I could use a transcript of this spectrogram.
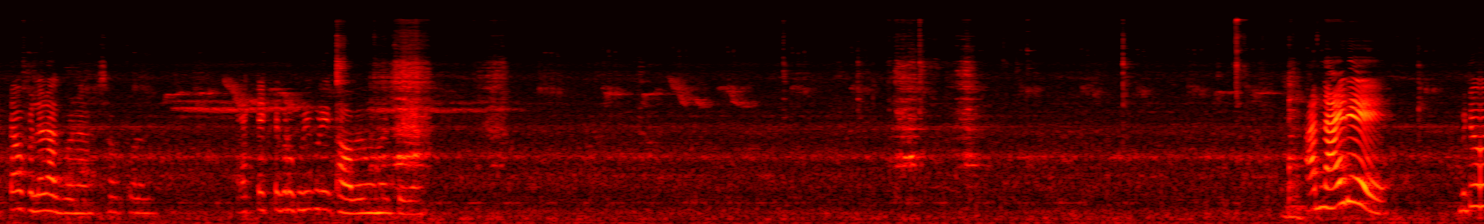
একটাও ফেলে রাখবে না, সব করে একটা একটা করে কুড়ি কুড়ি খাওয়াবে মনে হচ্ছে আর নাই রে বিটু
